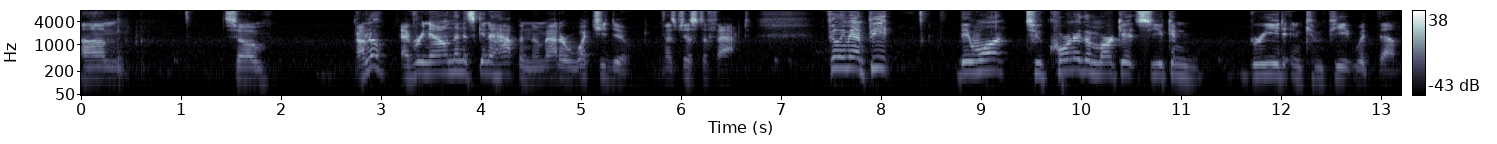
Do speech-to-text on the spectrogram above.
Um, so I don't know. Every now and then it's going to happen, no matter what you do. That's just a fact. Philly Man Pete, they want to corner the market so you can breed and compete with them.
